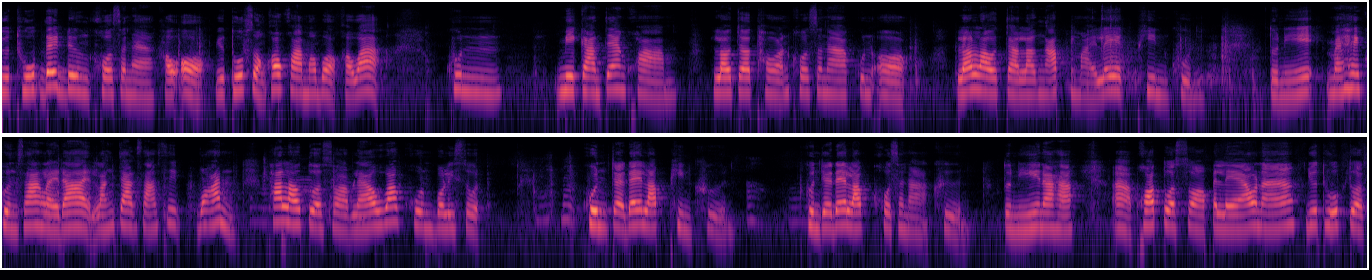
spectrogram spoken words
YouTube ได้ดึงโฆษณาเขาออก YouTube ส่งข้อความมาบอกเขาว่า คุณมีการแจ้งความ เราจะถอนโฆษณาคุณออก แล้วเราจะระงับหมายเลขพินคุณ ตัวนี้ไม่ให้คุณสร้างไรายได้ หลังจาก 30 วัน ถ้าเราตรวจสอบแล้วว่าคุณบริสุทธิ์ คุณจะได้รับพินคืน คุณจะได้รับโฆษณาคืน ตัวนี้นะคะอ่าพอตรวจสอบไปแล้วนะ YouTube ตรวจ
